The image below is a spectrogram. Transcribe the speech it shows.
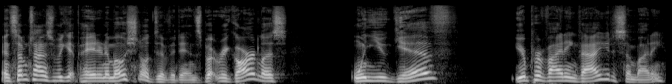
and sometimes we get paid in emotional dividends. But regardless, when you give, you're providing value to somebody.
